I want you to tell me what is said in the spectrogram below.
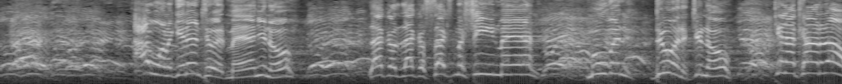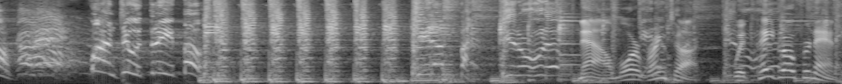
I want to get into it, man, you know. Like a like a sex machine, man. Moving, doing it, you know. Can I count it off? One, two, three, four. Get up, get on up. Now, more Ring Talk with Pedro Fernandez.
